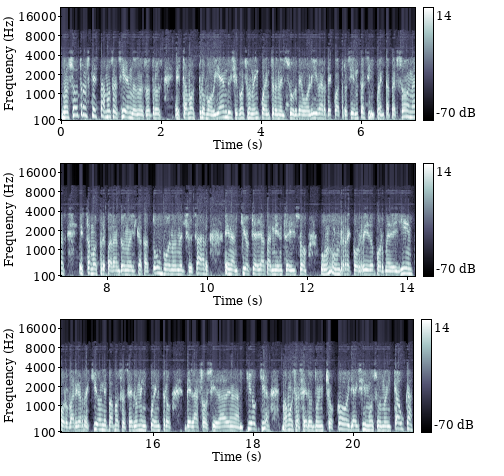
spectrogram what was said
Nosotros, ¿qué estamos haciendo? Nosotros estamos promoviendo, hicimos un encuentro en el sur de Bolívar de 450 personas, estamos preparando en el Catatumbo, en el Cesar, en Antioquia ya también se hizo un recorrido por Medellín, por varias regiones, vamos a hacer un encuentro de la sociedad en Antioquia, vamos a hacer uno en Chocó, ya hicimos uno en Cauca,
